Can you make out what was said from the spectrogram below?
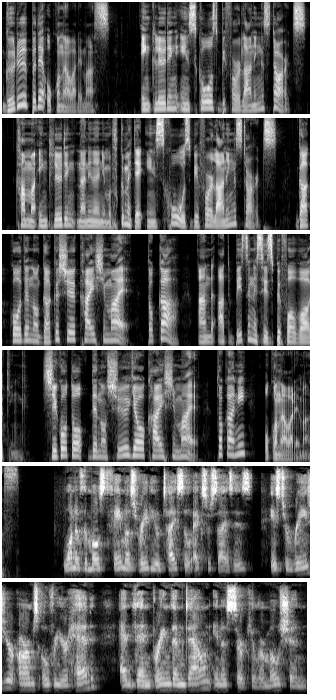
グループで行われます including in schools before learning starts カンマ including 何々も含めて in schools before learning starts 学校での学習開始前とか and at businesses before working 仕事での就業開始前とかに行われます One of the most famous radio Taiso exercises is to raise your arms over your head and then bring them down in a circular motion.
